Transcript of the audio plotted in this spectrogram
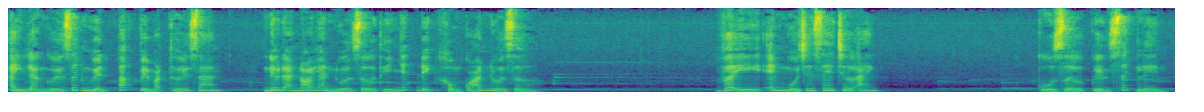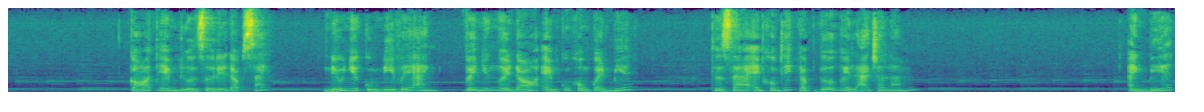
Anh là người rất nguyên tắc về mặt thời gian. Nếu đã nói là nửa giờ thì nhất định không quá nửa giờ. Vậy em ngồi trên xe chờ anh. Cô dơ quyển sách lên. Có thêm nửa giờ để đọc sách. Nếu như cùng đi với anh, với những người đó em cũng không quen biết. Thực ra em không thích gặp gỡ người lạ cho lắm. Anh biết.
